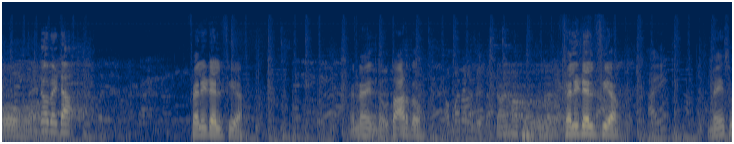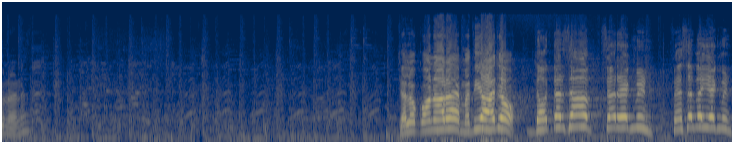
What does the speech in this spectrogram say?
ओहो। बैठो बेटा। फिलाडेल्फिया नहीं उतार दो। फिलाडेल्फिया नहीं सुना ना? चलो कौन आ रहा है? मदिया आ जाओ। डॉक्टर साहब सर एक मिनट। फैसल भाई एक मिनट।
